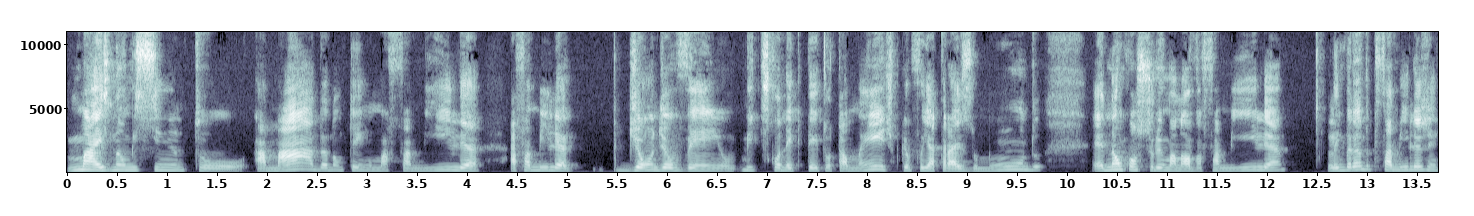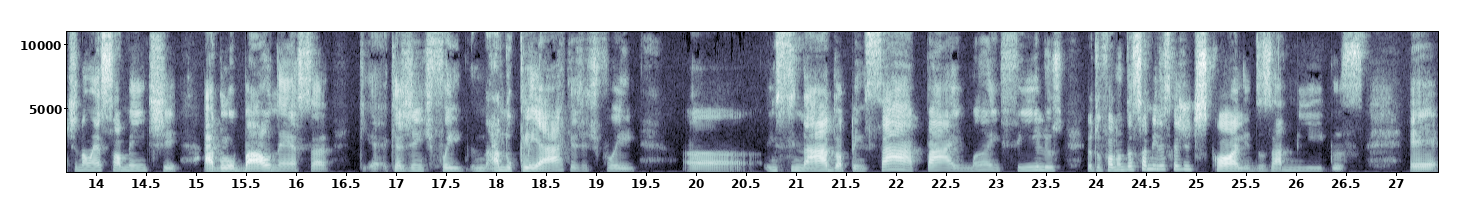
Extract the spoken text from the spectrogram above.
mas não me sinto amada, não tenho uma família, a família de onde eu venho, me desconectei totalmente, porque eu fui atrás do mundo, é, não construí uma nova família. Lembrando que família, gente, não é somente a global, né, essa, que, que a gente foi, a nuclear, que a gente foi uh, ensinado a pensar, pai, mãe, filhos. Eu estou falando das famílias que a gente escolhe, dos amigos, é,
